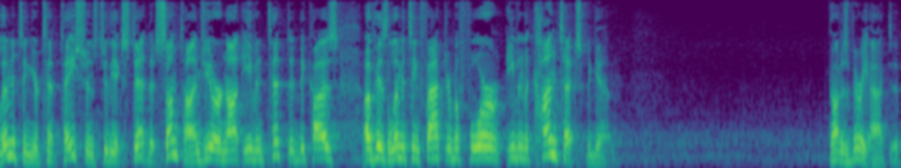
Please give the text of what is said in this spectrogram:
limiting your temptations to the extent that sometimes you are not even tempted because of his limiting factor before even the context began. God is very active.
